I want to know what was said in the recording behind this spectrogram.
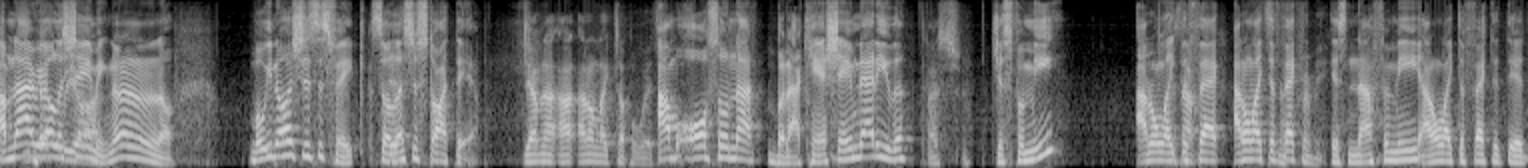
I'm not You areola definitely shaming. No, no, no, no, no. But we know her shit is fake. So Yeah. let's just start there. Yeah, I'm not. I, I don't like Tupperware. I'm also not, but I can't shame that either. That's true. Just for me, I don't like the not- fact. I don't like the not fact for me. it's not for me. I don't like the fact that they're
